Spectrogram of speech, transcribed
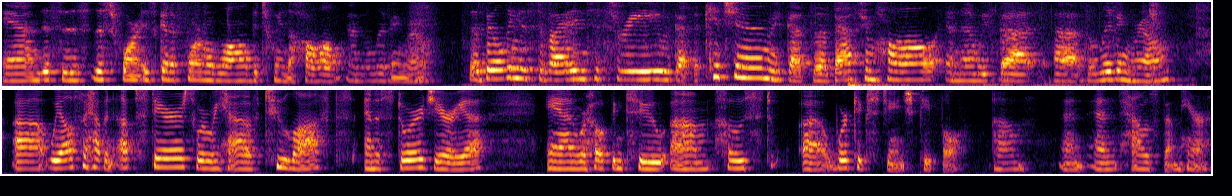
And this is this form is going to form a wall between the hall and the living room. The building is divided into three. We've got the kitchen, we've got the bathroom hall, and then we've got uh, the living room. Uh, we also have an upstairs where we have two lofts and a storage area, and we're hoping to um, host uh, work exchange people um, and, and house them here.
